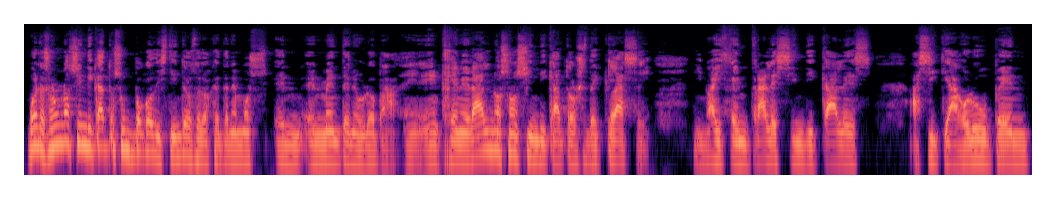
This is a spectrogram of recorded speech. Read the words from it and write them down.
Bueno, son unos sindicatos un poco distintos de los que tenemos en, mente en Europa. En, general no son sindicatos de clase y no hay centrales sindicales así que agrupen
